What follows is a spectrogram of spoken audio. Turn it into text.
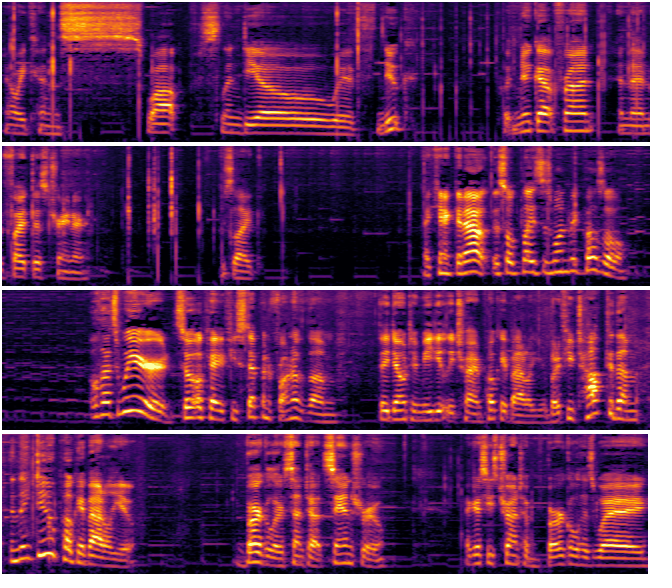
Now we can swap Slindio with Nuke. Put Nuke out front, and then fight this trainer. He's like, I can't get out. This whole place is one big puzzle. Oh, that's weird. So, okay, if you step in front of them, they don't immediately try and poke battle you. But if you talk to them, then they do poke battle you. Burglar sent out Sandshrew. I guess he's trying to burgle his way.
